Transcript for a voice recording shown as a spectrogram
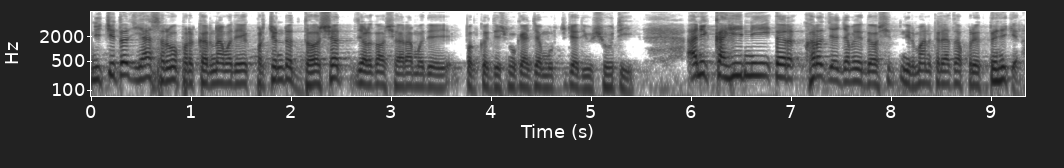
निश्चितच या सर्व प्रकरणामध्ये एक प्रचंड दहशत जळगाव शहरामध्ये पंकज देशमुख यांच्या मृत्यूच्या दिवशी होती. आणि काहींनी तर खरंच याच्यामध्ये दहशत निर्माण करायचा प्रयत्नही केला.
